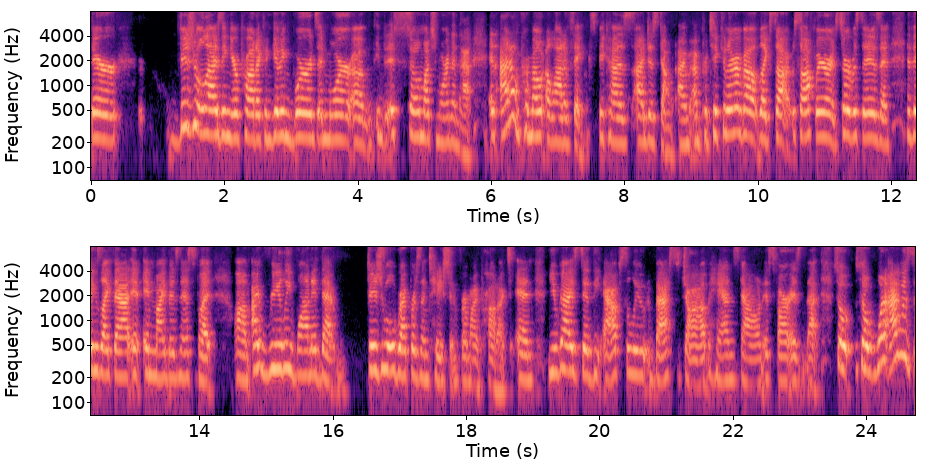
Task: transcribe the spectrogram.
they're visualizing your product and giving words and more um, it's so much more than that. And i don't promote a lot of things because i just don't. I'm, I'm particular about like so- software and services and, and things like that in, in my business but um, i really wanted that visual representation for my product. And you guys did the absolute best job hands down as far as that. So so what i was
